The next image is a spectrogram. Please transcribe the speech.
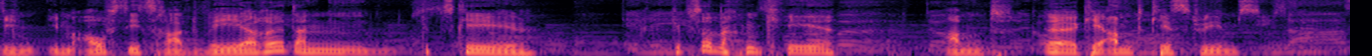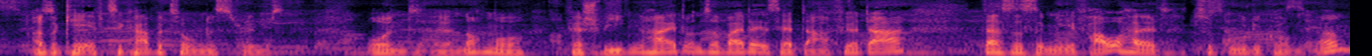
in, im Aufsichtsrat wäre, dann gibt's kein, gibt's doch dann kein Amt, äh, kein Amt, kein Streams. Also KFCK-bezogene Streams. Und äh, nochmal, Verschwiegenheit und so weiter ist ja dafür da, dass es im EV halt zugutekommt. Ne?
